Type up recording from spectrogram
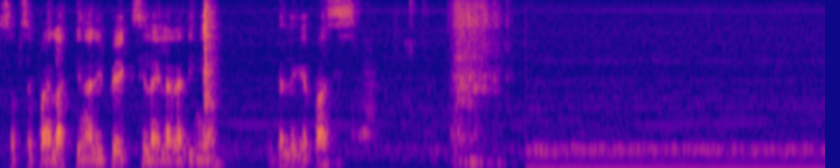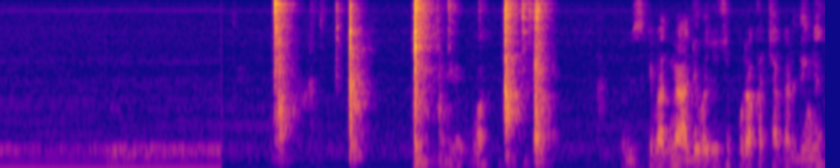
सबसे पहला किनारी पे एक सिलाई लगा देंगे हम, गले के पास। ये हुआ। अब इसके बाद में आजू बाजू से पूरा कच्चा कर देंगे।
